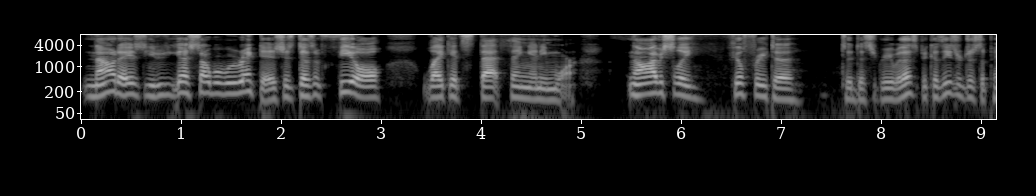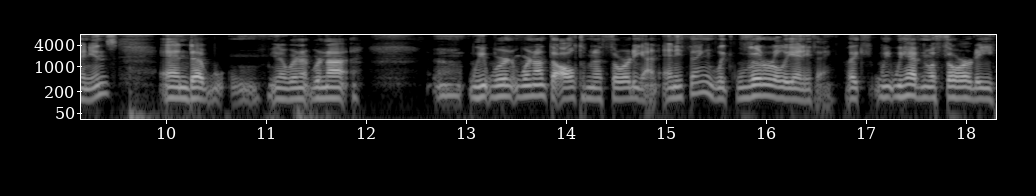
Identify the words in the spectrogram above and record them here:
Nowadays, you, you guys saw where we ranked it. It just doesn't feel like it's that thing anymore. Now, obviously, feel free to to disagree with us because these are just opinions, and uh, you know we're not, we're not we we're, we're not the ultimate authority on anything like literally anything like we, we have no authority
